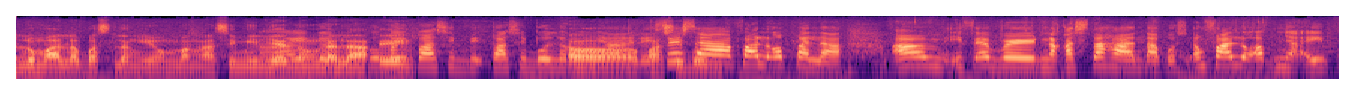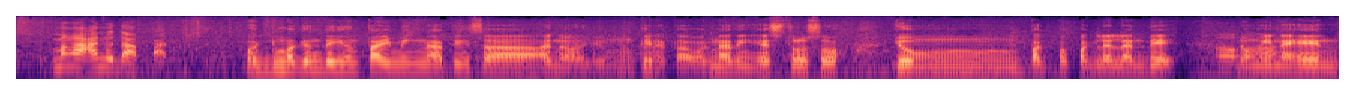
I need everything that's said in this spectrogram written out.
lumalabas lang yung mga similya Ay, ng lalaki. yung possible, possible na Oo, mangyari? Sir, possible. sa follow-up pala, um, if ever nakastahan, tapos ang follow-up niya ay mga ano dapat? Pag maganda yung timing natin sa ano, yung tinatawag nating estrus, oh, yung pagpaglalandi Oo. nung inahin.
